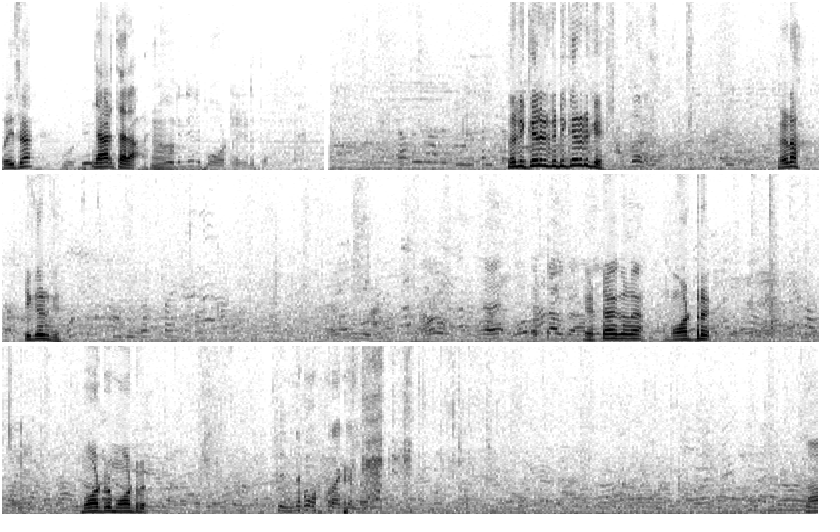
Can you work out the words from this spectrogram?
പൈസ ഞാൻ എടുത്തരാം ടിക്കറ്റ് എടുക്ക് ടിക്കറ്റ് എടുക്ക്. എടാ ടിക്കറ്റ് എടുക്ക്. എട്ടാക്കുള്ള മോട്ടർ. Motor motor. പിന്നെ മോട്ടറാക്കല്ല ആ.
